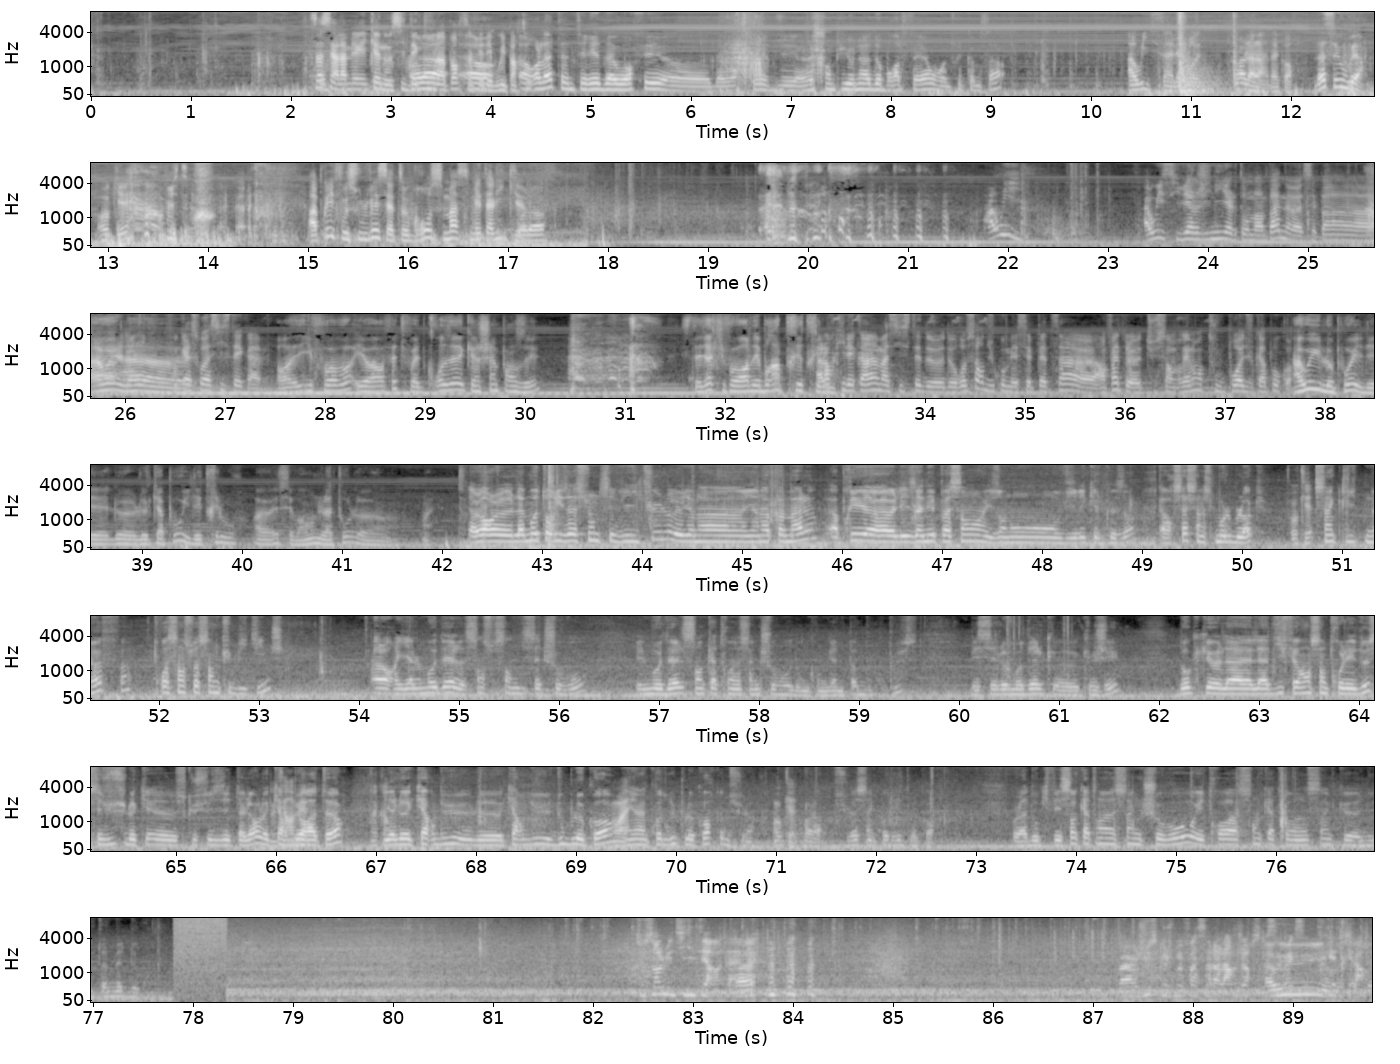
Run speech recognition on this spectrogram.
Ça c'est à l'américaine aussi, dès que tu Voilà. ouvres la porte ça Alors- fait des bruits partout. Alors là, t'as intérêt d'avoir fait, euh, d'avoir fait des euh, championnats de bras de fer ou un truc comme ça. Ah oui, ça a l'air... Oh là là, d'accord. Là, c'est ouvert. Ok, putain. Après il faut soulever cette grosse masse métallique. Voilà. Ah oui Ah oui, si Virginie elle tombe en panne, euh, c'est pas... Ah ouais, là, Il faut euh, qu'elle soit assistée quand même. Alors, il faut avoir, et en fait, il faut être croisé avec un chimpanzé. C'est-à-dire qu'il faut avoir des bras très très Alors qu'il est quand même assisté de, de ressort du coup, mais c'est peut-être ça. euh, en fait, le- tu sens vraiment tout le poids du capot quoi. Ah oui, le poids, il est, le, le capot, il est très lourd. Ah ouais, c'est vraiment de la tôle. euh. Alors euh, la motorisation de ces véhicules, il y en a, il y en a pas mal. Après euh, les années passant, ils en ont viré quelques-uns. Alors ça, c'est un small block, Ok. 5 litres 9, 360 cubic inch. Alors il y a le modèle 177 chevaux et le modèle 185 chevaux, donc on ne gagne pas beaucoup plus. Mais c'est le modèle que, que j'ai. Donc euh, la, la différence entre les deux, c'est juste le, euh, ce que je te disais tout à l'heure, le, Le carburateur. Il y a le carbu, le carbu double corps Ouais. et un quadruple corps comme celui-là. Ok. Voilà, celui-là c'est un quadruple corps. Voilà, donc il fait 185 chevaux et 385 euh, Nm de coup. Tu sens l'utilitaire hein, quand même. Ouais. Bah, juste que je me fasse à la largeur parce que Ah c'est oui, vrai que c'est oui, très très large.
